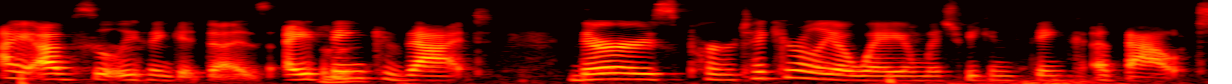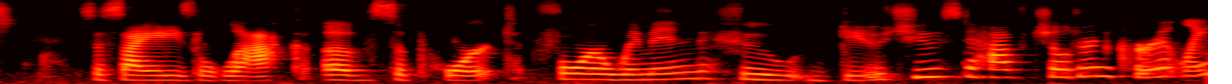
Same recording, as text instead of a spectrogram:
I absolutely think it does. I think that there's particularly a way in which we can think about society's lack of support for women who do choose to have children currently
